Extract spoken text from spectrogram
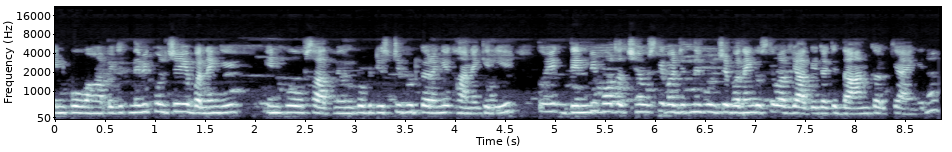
इनको वहाँ पे जितने भी कुलचे ये बनेंगे, इनको साथ में उनको भी डिस्ट्रीब्यूट करेंगे खाने के लिए। तो एक दिन भी बहुत अच्छा है, उसके बाद जितने कुलचे बनेंगे, उसके बाद ये आगे जाके दान करके आएँगे ना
